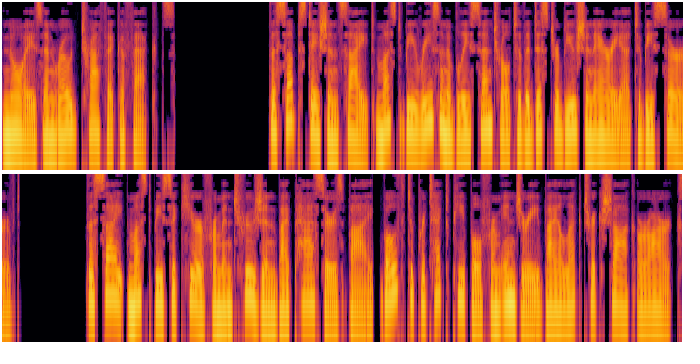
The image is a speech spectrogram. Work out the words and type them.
noise and road traffic effects. The substation site must be reasonably central to the distribution area to be served. The site must be secure from intrusion by passers-by, both to protect people from injury by electric shock or arcs,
